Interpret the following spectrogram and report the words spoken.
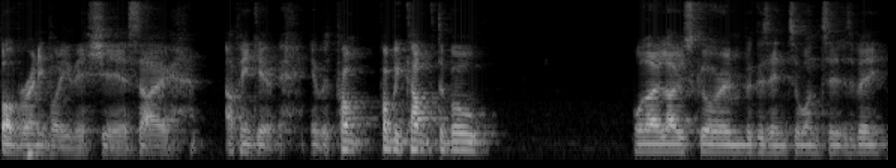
bother anybody this year. So I think it it was pro- probably comfortable, although low scoring because Inter wanted it to be.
